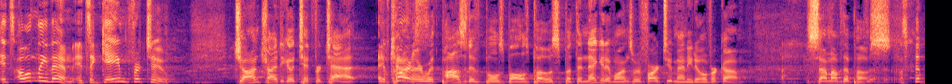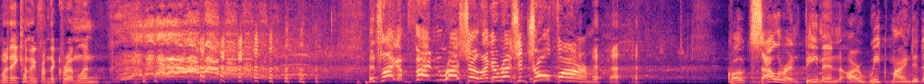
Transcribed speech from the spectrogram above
It's only them. It's a game for two. John tried to go tit for tat and Of course. counter with positive Bulls Balls posts, but the negative ones were far too many to overcome. Some of the posts. Were they coming from the Kremlin? It's like I'm fighting Russia, like a Russian troll farm. Quote, Saller and Beeman are weak minded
